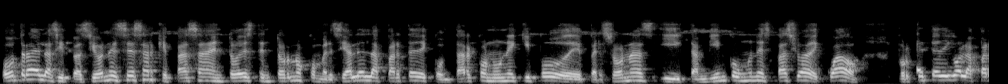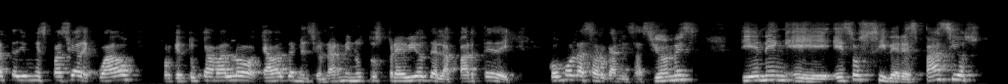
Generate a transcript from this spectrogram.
Otra de las situaciones, César, que pasa en todo este entorno comercial es la parte de contar con un equipo de personas y también con un espacio adecuado. ¿Por qué te digo la parte de un espacio adecuado? Porque tú, Caballo, acabas de mencionar minutos previos de la parte de cómo las organizaciones tienen eh, esos ciberespacios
